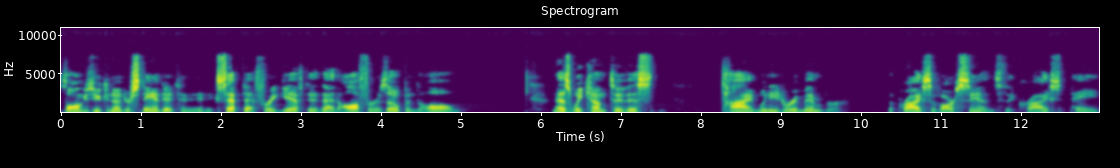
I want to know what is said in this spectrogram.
As long as you can understand it and, and accept that free gift, that offer is open to all. And as we come to this time, we need to remember the price of our sins that Christ paid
